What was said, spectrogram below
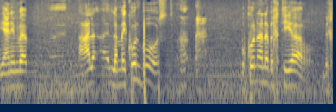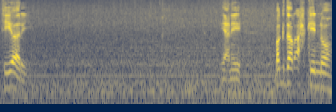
يعني ب... على لما يكون بوست بكون أنا باختيار باختياري. يعني بقدر أحكي إنه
